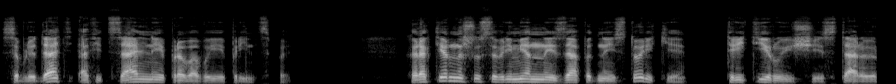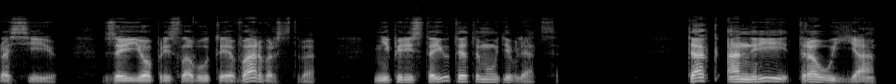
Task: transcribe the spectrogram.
соблюдать официальные правовые принципы. Характерно, что современные западные историки третирующие старую Россию за ее пресловутое варварство, не перестают этому удивляться. Так Анри Трауя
